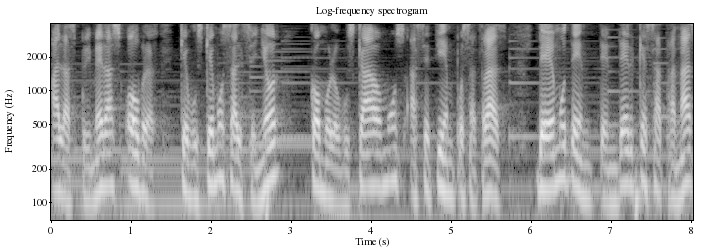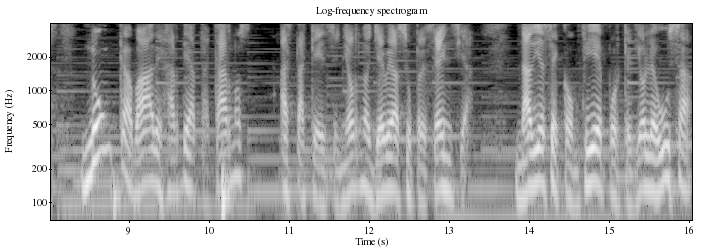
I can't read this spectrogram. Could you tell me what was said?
a las primeras obras, que busquemos al Señor como lo buscábamos hace tiempos atrás. Debemos de entender que Satanás nunca va a dejar de atacarnos hasta que el Señor nos lleve a su presencia. Nadie se confíe porque Dios le usa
